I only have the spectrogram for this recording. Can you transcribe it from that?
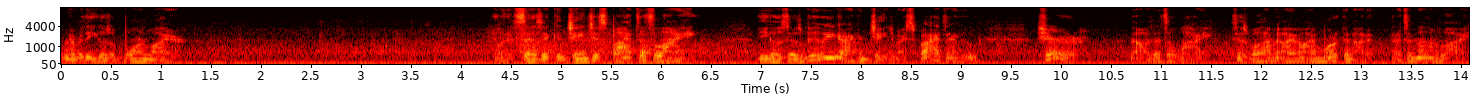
Remember, the ego's a born liar. And when it says it can change its spots, it's lying. The ego says, well, I can change my spots. I go, sure. No, that's a lie. He says, well, I'm, I'm working on it. That's another lie.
